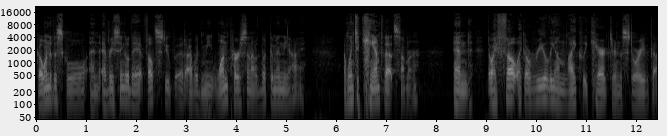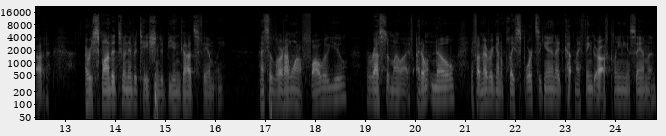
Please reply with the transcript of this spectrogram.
go into the school, and every single day it felt stupid. I would meet one person, I would look them in the eye. I went to camp that summer, and though I felt like a really unlikely character in the story of God, I responded to an invitation to be in God's family. And I said, Lord, I want to follow you the rest of my life. I don't know if I'm ever going to play sports again. I'd cut my finger off cleaning a salmon.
